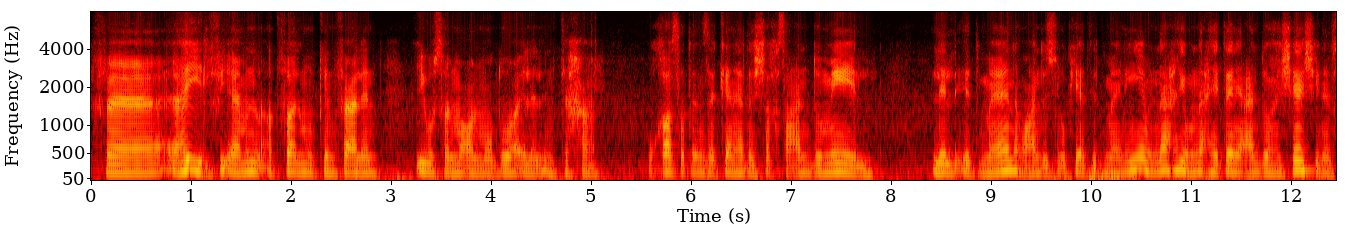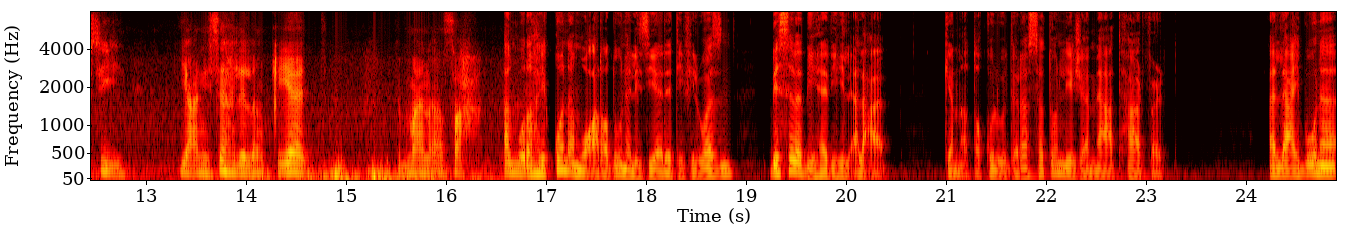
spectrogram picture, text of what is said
فهي الفئة من الأطفال ممكن فعلا يوصل معه الموضوع إلى الانتحار وخاصة إذا كان هذا الشخص عنده ميل للإدمان أو عنده سلوكيات إدمانية من ناحية ومن ناحية تانية عنده هشاشة نفسية. يعني سهل الانقياد بمعنى أصح. المراهقون معرضون لزيادة في الوزن بسبب هذه الألعاب كما تقول دراسة لجامعة هارفارد. اللاعبون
